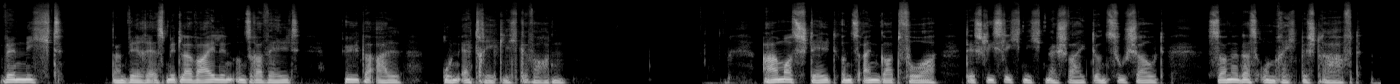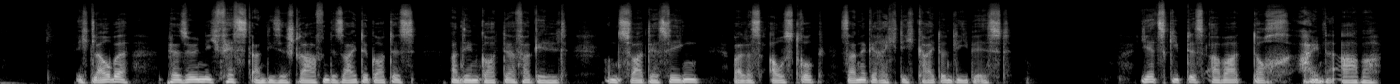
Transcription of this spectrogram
Wenn nicht, dann wäre es mittlerweile in unserer Welt überall unerträglich geworden. Amos stellt uns einen Gott vor, der schließlich nicht mehr schweigt und zuschaut, sondern das Unrecht bestraft. Ich glaube persönlich fest an diese strafende Seite Gottes, an den Gott, der vergilt, und zwar deswegen, weil das Ausdruck seiner Gerechtigkeit und Liebe ist. Jetzt gibt es aber doch ein Aber.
